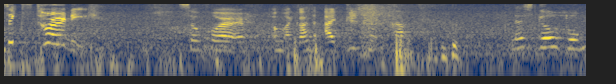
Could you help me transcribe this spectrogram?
6:30. So for oh my god, I cannot count. Let's go home.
